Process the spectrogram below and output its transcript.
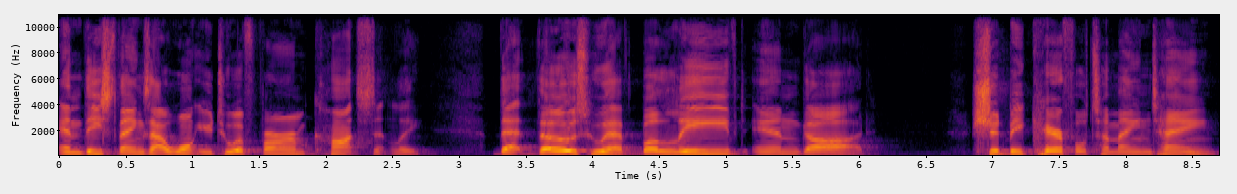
And these things I want you to affirm constantly that those who have believed in God should be careful to maintain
